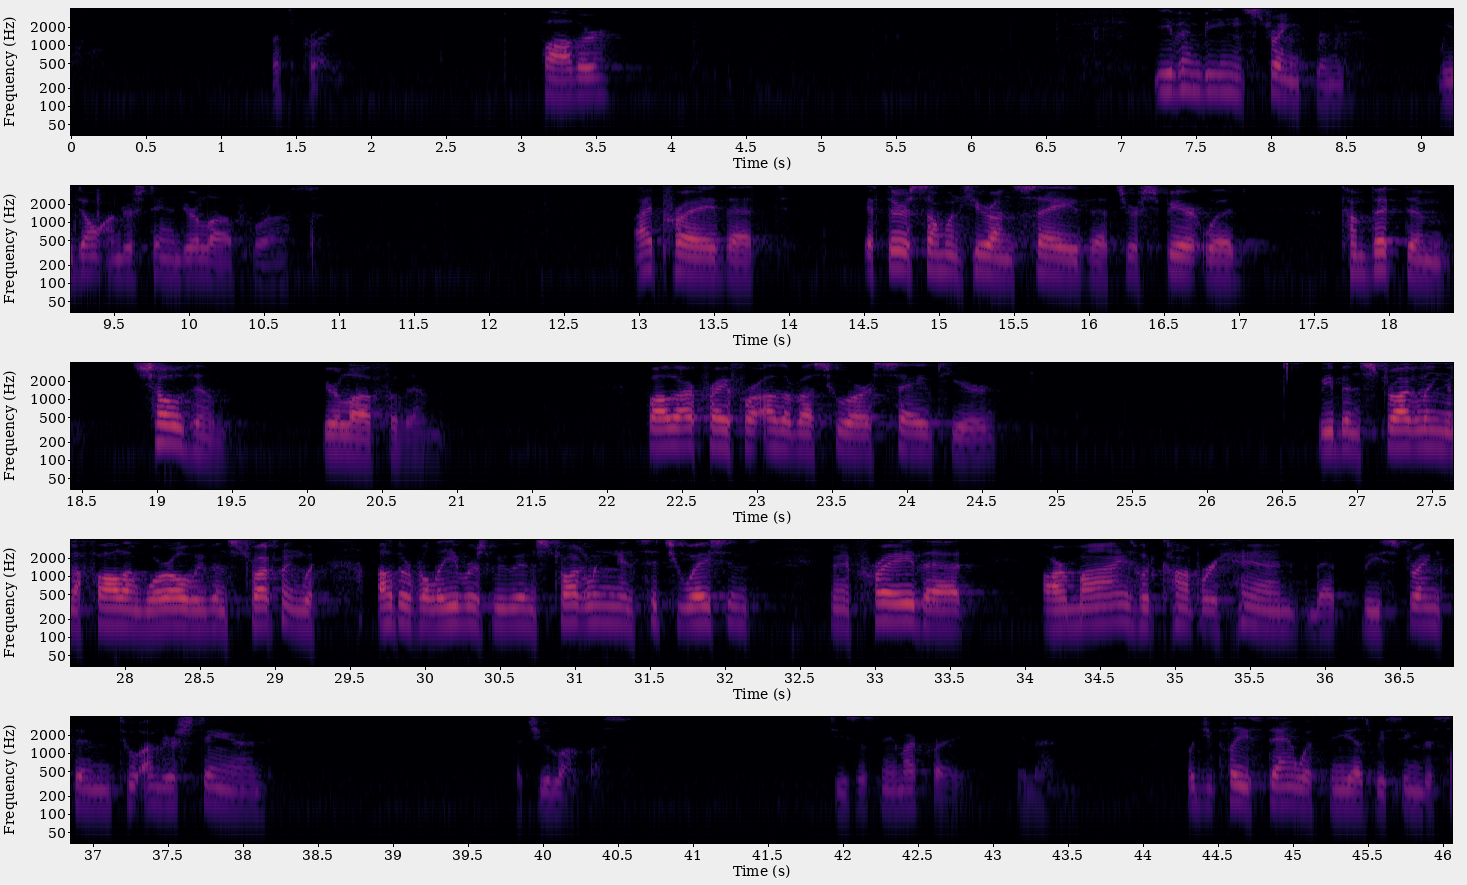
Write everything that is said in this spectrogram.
Let's pray. Father, even being strengthened, we don't understand your love for us. I pray that if there is someone here unsaved, that your Spirit would convict them, show them your love for them. Father, I pray for other of us who are saved here. We've been struggling in a fallen world. We've been struggling with other believers. We've been struggling in situations. And I pray that our minds would comprehend, that be strengthened to understand that you love us. In Jesus' name I pray. Amen. Would you please stand with me as we sing this song?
